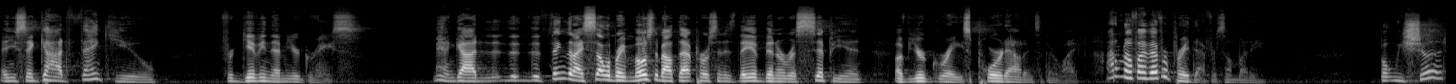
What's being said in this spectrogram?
and you say, God, thank you for giving them your grace? man, God, the, the thing that I celebrate most about that person is they have been a recipient of your grace poured out into their life. I don't know if I've ever prayed that for somebody, but we should.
